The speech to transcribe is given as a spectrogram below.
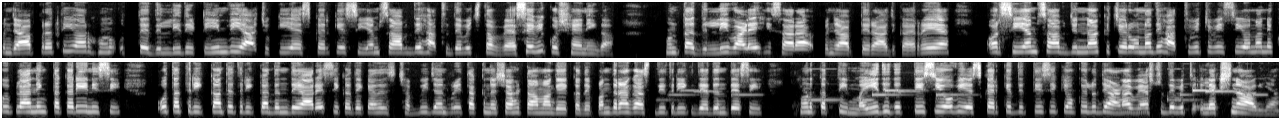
ਪੰਜਾਬ ਪ੍ਰਤੀ ਔਰ ਹੁਣ ਉੱਤੇ ਦਿੱਲੀ ਦੀ ਟੀਮ ਵੀ ਆ ਚੁੱਕੀ ਹੈ। ਇਸ ਕਰਕੇ ਸੀਐਮ ਸਾਹਿਬ ਦੇ ਹੱਥ ਦੇ ਵਿੱਚ ਤਾਂ ਵੈਸੇ ਵੀ ਕੁਝ ਹੈ ਨਹੀਂਗਾ। ਹੁਣ ਤਾਂ ਦਿੱਲੀ ਵਾਲੇ ਹੀ ਸਾਰਾ ਪੰਜਾਬ ਤੇ ਰਾਜ ਕਰ ਰਹੇ ਆ ਔਰ ਸੀਐਮ ਸਾਹਿਬ ਜਿੰਨਾ ਕੁ ਚਿਰ ਉਹਨਾਂ ਦੇ ਹੱਥ ਵਿੱਚ ਵੀ ਸੀ, ਉਹਨਾਂ ਨੇ ਕੋਈ ਪਲੈਨਿੰਗ ਤਾਂ ਕਰੀ ਨਹੀਂ ਸੀ। ਉਹ ਤਾਂ ਤਰੀਕਾਂ ਤੇ ਤਰੀਕਾਂ ਦਿੰਦੇ ਆ ਰਹੇ ਸੀ, ਕਦੇ ਕਹਿੰਦੇ ਸੀ 26 ਜਨਵਰੀ ਤੱਕ ਨਸ਼ਾ ਹਟਾਵਾਂਗੇ, ਕਦੇ 15 ਅਗਸਤ ਦੀ ਤਰੀਕ ਦੇ ਦਿੰਦੇ ਸੀ। ਹੁਣ 31 ਮਈ ਦੀ ਦਿੱਤੀ ਸੀ, ਉਹ ਵੀ ਇਸ ਕਰਕੇ ਦਿੱਤੀ ਸੀ ਕਿਉਂਕਿ ਲੁਧਿਆਣਾ ਵੈਸਟ ਦੇ ਵਿੱਚ ਇਲੈਕਸ਼ਨਾਂ ਆ ਗਈਆਂ।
